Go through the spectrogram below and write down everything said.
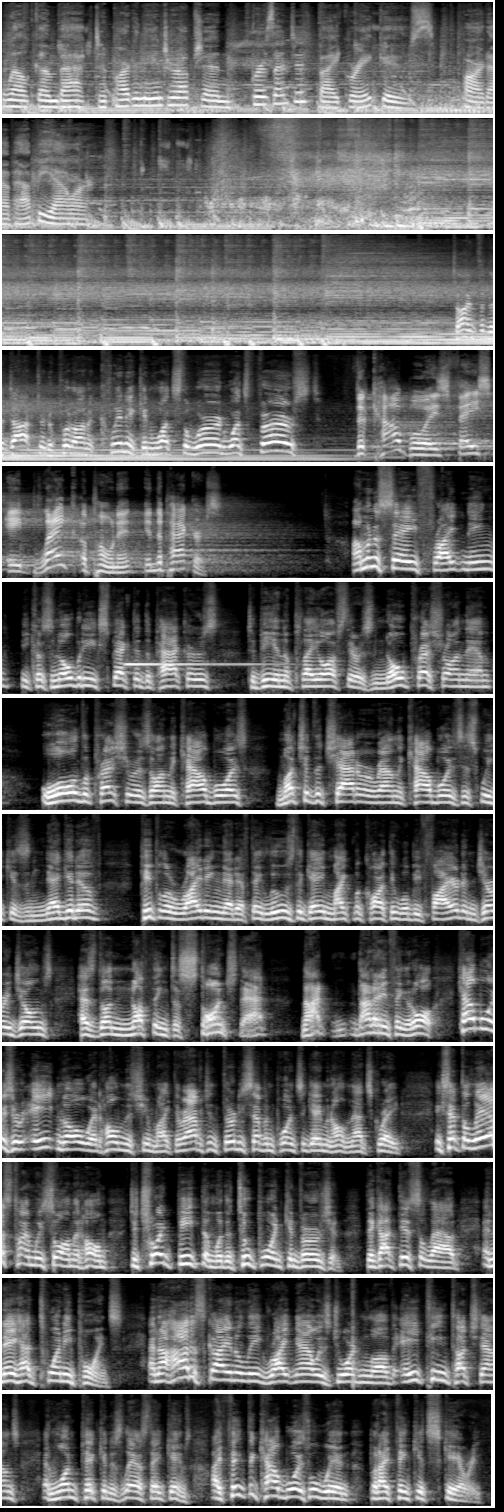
Welcome back to Pardon the Interruption, presented by Grey Goose, part of Happy Hour. Time for the doctor to put on a clinic, and what's the word? What's first? The Cowboys face a blank opponent in the Packers. I'm going to say frightening because nobody expected the Packers to be in the playoffs. There is no pressure on them all the pressure is on the Cowboys. Much of the chatter around the Cowboys this week is negative. People are writing that if they lose the game, Mike McCarthy will be fired, and Jerry Jones has done nothing to staunch that. Not, not anything at all. Cowboys are 8 0 at home this year, Mike. They're averaging 37 points a game at home. That's great. Except the last time we saw them at home, Detroit beat them with a two point conversion. They got disallowed, and they had 20 points. And the hottest guy in the league right now is Jordan Love, 18 touchdowns and one pick in his last eight games. I think the Cowboys will win, but I think it's scary.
